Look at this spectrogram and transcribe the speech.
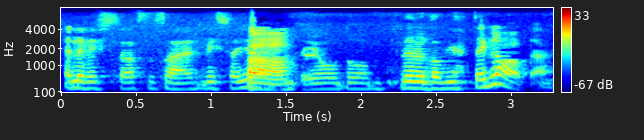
Eller vissa, alltså så här, vissa gör Ja. det och då blir de jätteglada.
